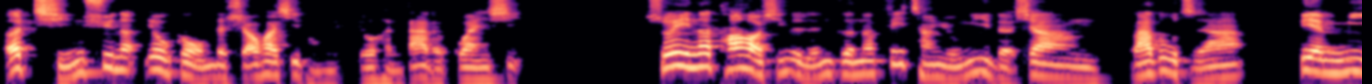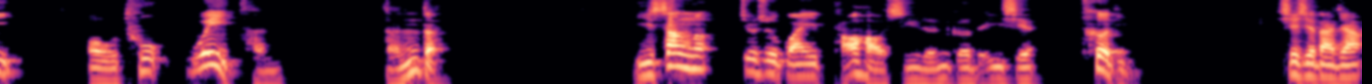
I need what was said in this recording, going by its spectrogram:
而情绪呢又跟我们的消化系统有很大的关系，所以呢讨好型的人格呢非常容易的像拉肚子啊、便秘、呕吐、胃疼等等。以上呢就是关于讨好型人格的一些特点。谢谢大家。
